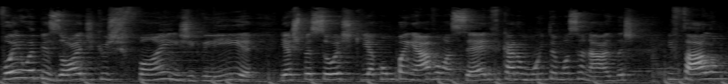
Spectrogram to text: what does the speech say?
Foi um episódio que os fãs de Glee e as pessoas que acompanhavam a série ficaram muito emocionadas e falam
